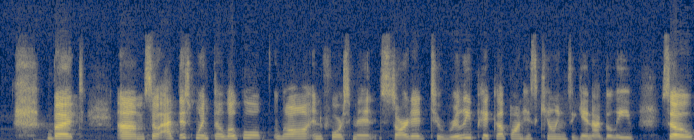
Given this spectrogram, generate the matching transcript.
but um, so at this point, the local law enforcement started to really pick up on his killings again, I believe. So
